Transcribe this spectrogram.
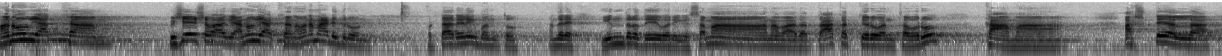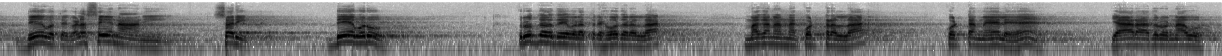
ಅನುವ್ಯಾಖ್ಯಾಂ, ವಿಶೇಷವಾಗಿ ಅನುವ್ಯಾಖ್ಯಾನವನ್ನು ಮಾಡಿದರು ಒಂದು. ಒಟ್ಟಾರೆಯಲ್ಲಿ ಬಂತು. ಅಂದರೆ ಇಂದ್ರದೇವರಿಗೆ ಸಮಾನವಾದ ತಾಕತ್ತಿರುವಂಥವರು ಕಾಮ. ಅಷ್ಟೇ ಅಲ್ಲ, ದೇವತೆಗಳ ಸೇನಾನಿ. ಸರಿ, ದೇವರು ರುದ್ರದೇವರ ಹತ್ರ ಹೋದರಲ್ಲ, ಮಗನನ್ನು ಕೊಟ್ಟರಲ್ಲ ಕೊಟ್ಟ ಮೇಲೆ ಯಾರಾದರೂ ನಾವು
